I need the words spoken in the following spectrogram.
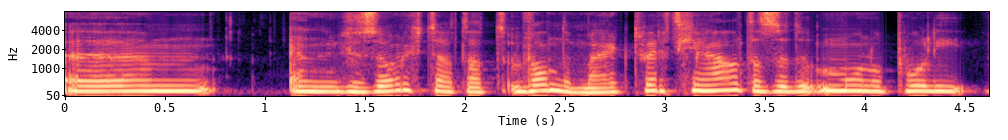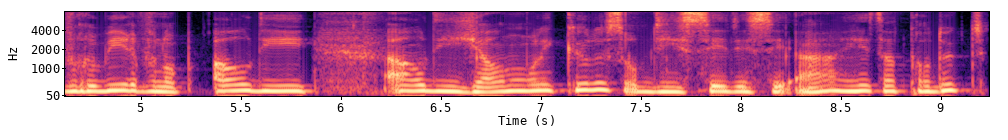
Um, en gezorgd dat dat van de markt werd gehaald. Dat ze de monopolie verwierven op al die, al die galmoleculen, op die CDCA heet dat product.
